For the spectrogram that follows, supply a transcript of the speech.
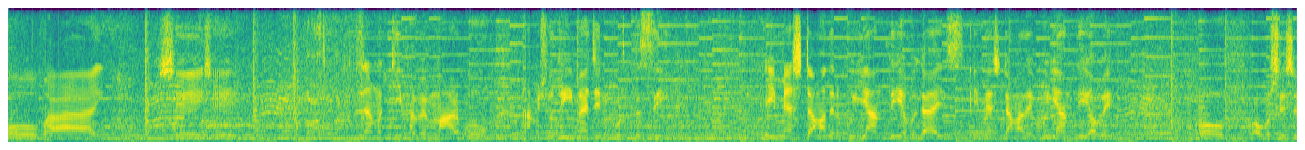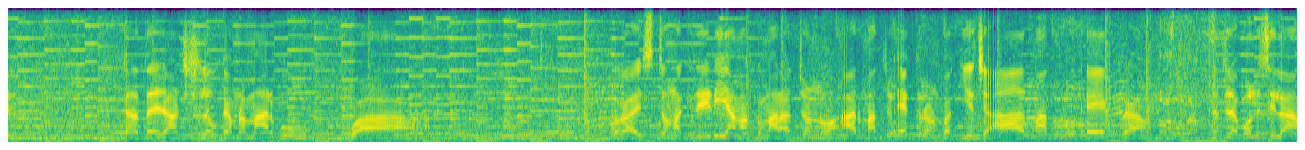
ও ভাই সেই সেই আমরা কীভাবে মারবো? আমি শুধু ইমাজিন করতেছি। এই ম্যাচটা আমাদের ভুইয়ে আনতেই হবে গাইস এই ম্যাচটা আমাদের ভুইয়ে আনতেই হবে। ও অবশেষে। তাড়াতাড়ি রান শেষ ওকে আমরা মারবো। তো গাইস তোমরা কি রেডি আমাকে মারার জন্য? আর মাত্র এক রাউন্ড বাকি আছে, আর মাত্র এক রাউন্ড যেটা বলেছিলাম,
